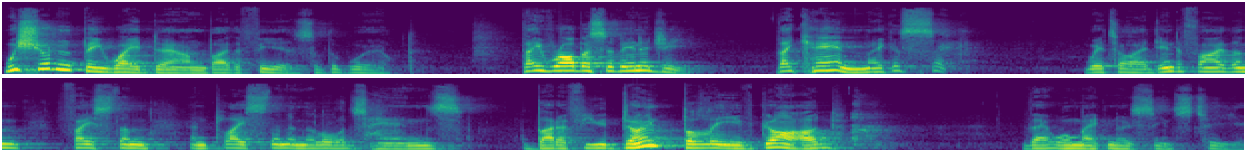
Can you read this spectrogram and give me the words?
We shouldn't be weighed down by the fears of the world. They rob us of energy, they can make us sick. We're to identify them, face them, and place them in the Lord's hands. But if you don't believe God, that will make no sense to you.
